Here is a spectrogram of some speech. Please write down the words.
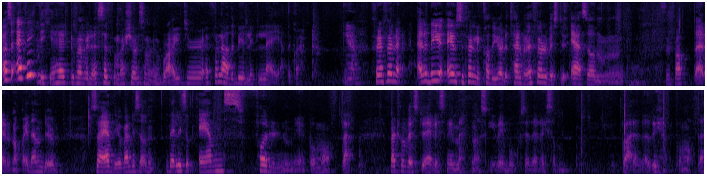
Altså, Jeg vet ikke helt om jeg ville sett på meg sjøl som en writer. Jeg føler jeg hadde blitt litt lei etter hvert. Ja. For jeg føler Eller det er jo selvfølgelig hva du gjør det til, men jeg føler hvis du er sånn forfatter eller noe i den duren, så er det jo veldig sånn Det er litt sånn ensformig, på en måte. I hvert fall hvis du er liksom i midten av å skrive ei bok, så er det liksom bare det du gjør, på en måte.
